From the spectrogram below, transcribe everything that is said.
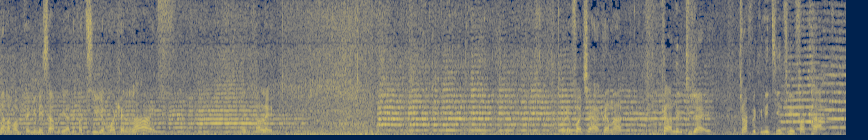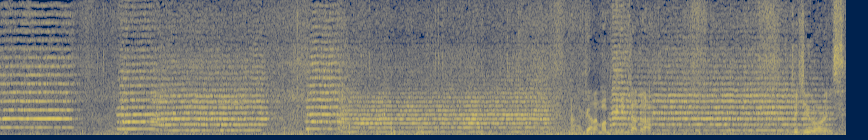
None of them can give me somebody at the Patsy and watch it live. And call it. But if I can't, can't do it today. Traffic in the Tintin Faka. gara mampegin dada. Gigi Rollins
